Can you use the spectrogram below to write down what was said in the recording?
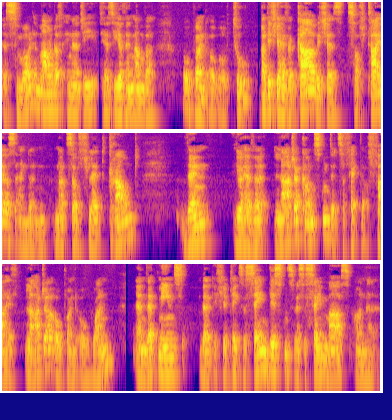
a small amount of energy. Here's here the number 0.002. But if you have a car which has soft tires and a not so flat ground, then you have a larger constant. It's a factor of 5 larger, 0.01. And that means that if you take the same distance with the same mass on a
